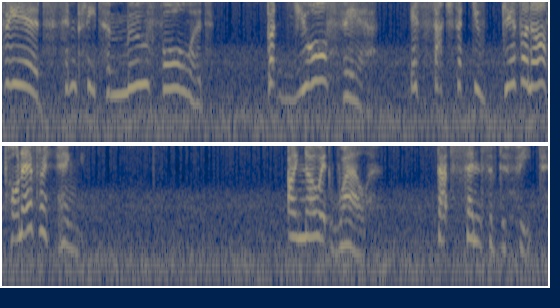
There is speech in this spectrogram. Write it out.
feared simply to move forward. But your fear is such that you've given up on everything. I know it well. That sense of defeat.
